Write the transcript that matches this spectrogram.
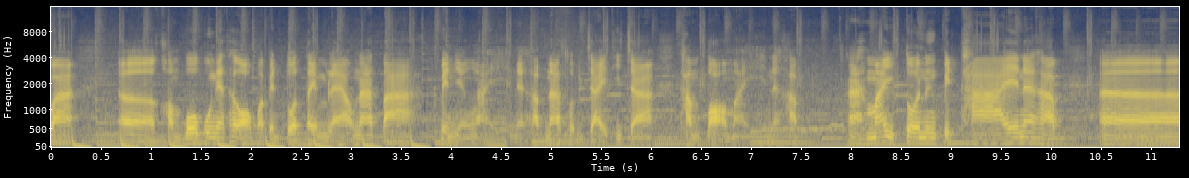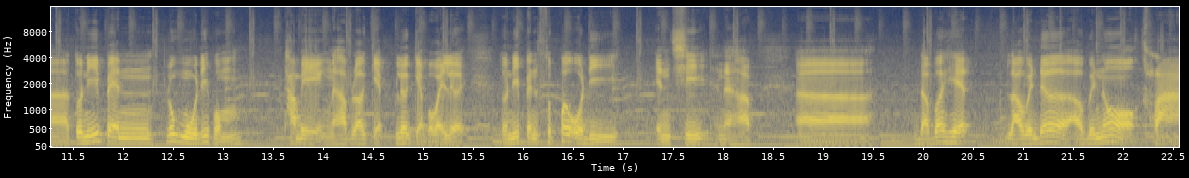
ว่าคอมโบพวกนี้ถ้าออกมาเป็นตัวเต็มแล้วหน้าตาเป็นยังไงนะครับ น่าสนใจที่จะทำต่อใหม่นะครับอะมาอีกตัวหนึ่งปิดท้ายนะครับตัวนี้เป็นลูกงูที่ผมทำเองนะครับ แล้วเก็บเลือกเก็บเอาไว้เลย ตัวนี้เป็น Super OD เอนชินะครับดับเบิลเฮดลาเวนเดอร์อัลเบโนคลา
